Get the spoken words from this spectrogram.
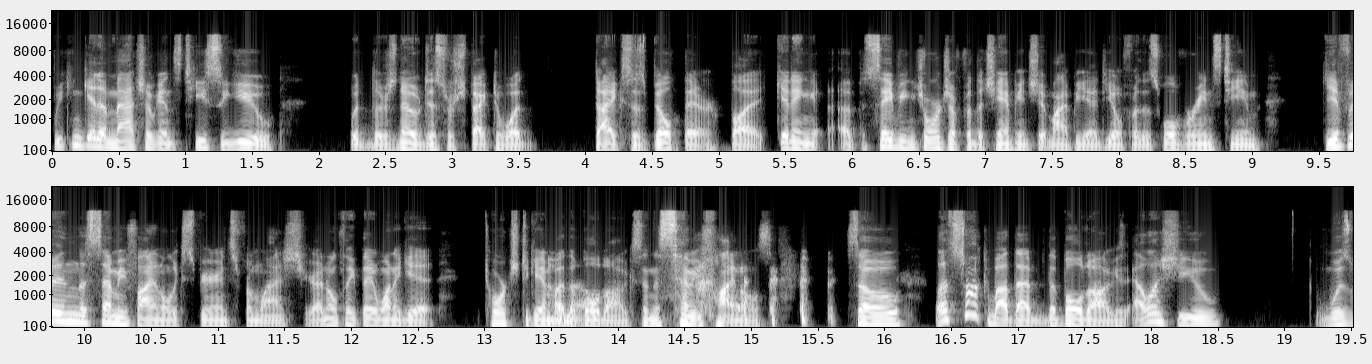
We can get a matchup against TCU. With, there's no disrespect to what Dykes has built there, but getting uh, saving Georgia for the championship might be ideal for this Wolverines team, given the semifinal experience from last year. I don't think they want to get torched again oh, by the no. Bulldogs in the semifinals. so let's talk about that. The Bulldogs, LSU was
